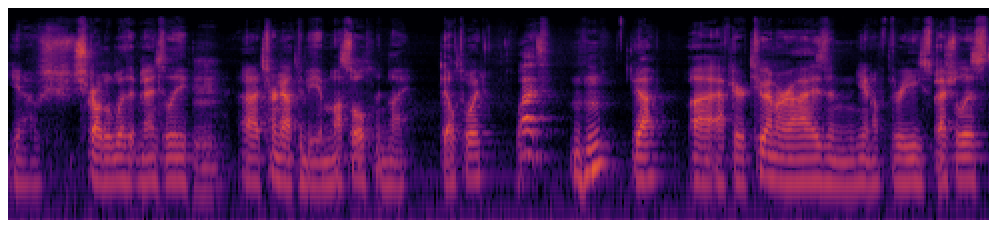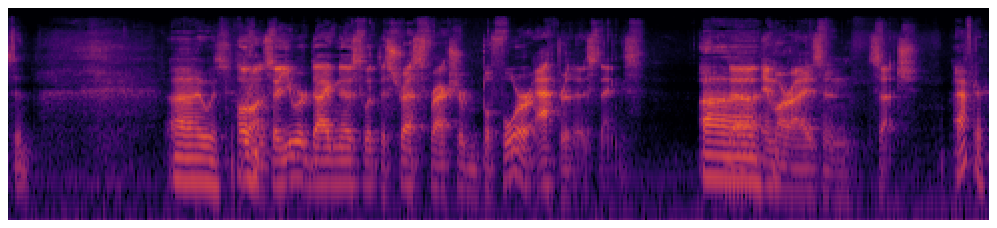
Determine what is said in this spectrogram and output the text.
you know, struggled with it mentally. hmm Uh, turned out to be a muscle in my deltoid. What? Mm-hmm. Yeah. Uh, after two MRIs and you know three specialists and uh, it was Hold on. So you were diagnosed with the stress fracture before or after those things? Uh, the MRIs and such. after.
